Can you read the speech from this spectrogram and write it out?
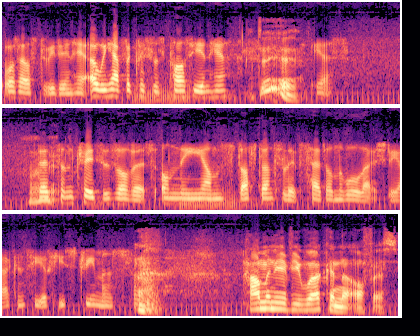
what else do we do in here? Oh, we have the Christmas party in here. Do you? Yes. Right. There's some traces of it on the um, stuffed antelope's head on the wall. Actually, I can see a few streamers. How many of you work in that office?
